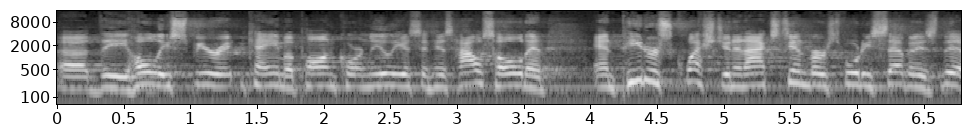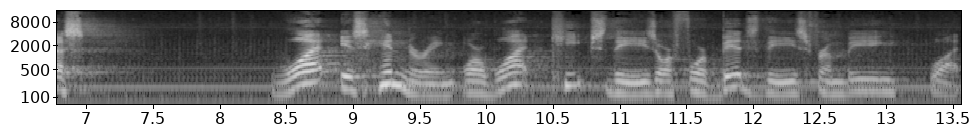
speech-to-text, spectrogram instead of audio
uh, the Holy Spirit came upon Cornelius and his household. And, and Peter's question in Acts 10, verse 47 is this What is hindering or what keeps these or forbids these from being what?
